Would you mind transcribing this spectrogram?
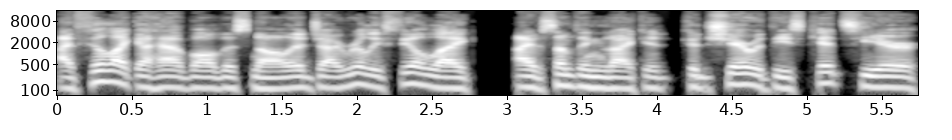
I feel like I have all this knowledge. I really feel like I have something that I could could share with these kids here.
